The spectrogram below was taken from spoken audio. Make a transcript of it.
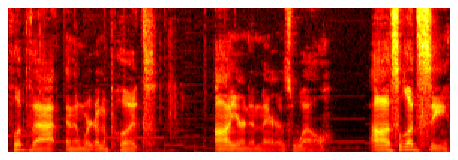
flip that, and then we're going to put iron in there as well. Uh, so let's see.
